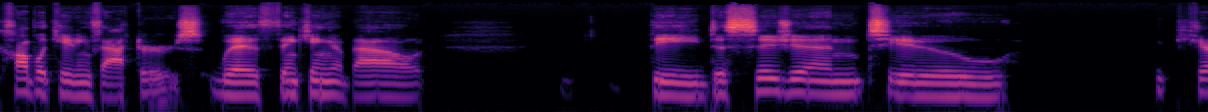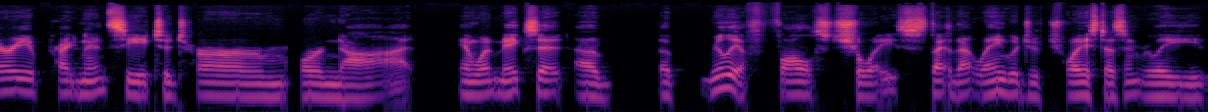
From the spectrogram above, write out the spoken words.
complicating factors with thinking about the decision to carry a pregnancy to term or not, and what makes it a, a really a false choice. That, that language of choice doesn't really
